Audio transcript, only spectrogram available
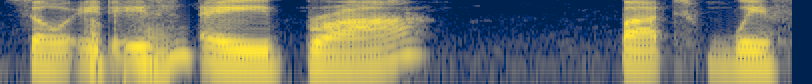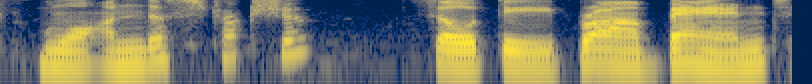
So it is a bra, but with more understructure. So the bra band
